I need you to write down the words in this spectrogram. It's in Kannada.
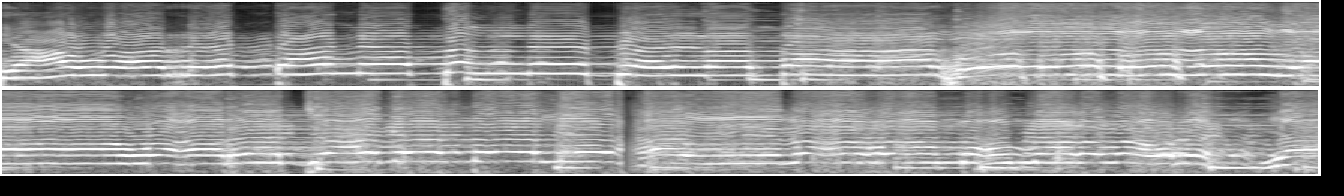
ಯಾವ ರೆಟ್ಟನ ತಲ್ಲಿ ಬೆಳ್ಳದಾರ ಯಾವರ ಜಗದಲ್ಲಿ ಐದವ ಮುಮ್ಮೆಳವವ್ರೆ ಯಾ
